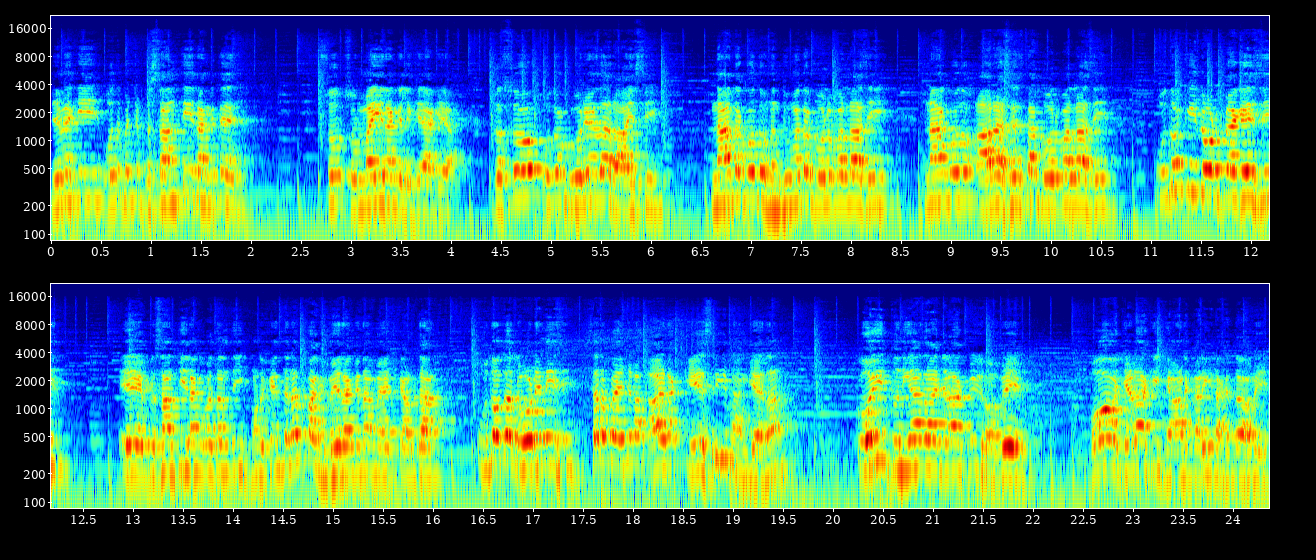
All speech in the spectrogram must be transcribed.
ਜਿਵੇਂ ਕਿ ਉਹਦੇ ਵਿੱਚ ਬਸੰਤੀ ਰੰਗ ਤੇ ਸੁ- ਸੁਰਮਈ ਰੰਗ ਲਿਖਿਆ ਗਿਆ। ਦੱਸੋ ਉਦੋਂ ਗੋਰਿਆਂ ਦਾ ਰਾਜ ਸੀ। ਨਾ ਤਾਂ ਕੋਈ ਉਦੋਂ ਹਿੰਦੂਆਂ ਦਾ ਬੋਲਬਾਲਾ ਸੀ, ਨਾ ਕੋਈ ਉਦੋਂ ਆਰਐਸਐਸ ਦਾ ਬੋਲਬਾਲਾ ਸੀ। ਉਦੋਂ ਕੀ ਲੋੜ ਪੈ ਗਈ ਸੀ? ਇਹ ਬਸੰਤੀ ਰੰਗ ਬਦਲਣ ਦੀ। ਹੁਣ ਕਹਿੰਦੇ ਨਾ, ਭਗਵੇਂ ਰੰਗ ਨਾਲ ਮੈਚ ਕਰਦਾ। ਉਦੋਂ ਤਾਂ ਲੋੜ ਹੀ ਨਹੀਂ ਸੀ। ਸਿਰਫ ਇਹ ਜਿਹੜਾ ਆ ਜਿਹੜਾ ਕੇਸਰੀ ਰੰਗ ਹੈ ਨਾ, ਕੋਈ ਦੁਨੀਆ ਦਾ ਜਿਹੜਾ ਕੋਈ ਹੋਵੇ, ਬਹੁਤ ਜਿਹੜਾ ਕਿ ਜਾਣਕਾਰੀ ਰੱਖਦਾ ਹੋਵੇ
